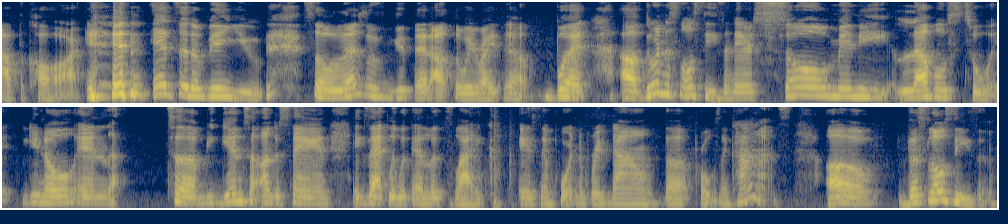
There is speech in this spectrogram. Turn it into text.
out the car and into the venue. So let's just get that out the way right now. But uh, during the slow season, there's so many levels to it, you know, and to begin to understand exactly what that looks like, it's important to break down the pros and cons of the slow season.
